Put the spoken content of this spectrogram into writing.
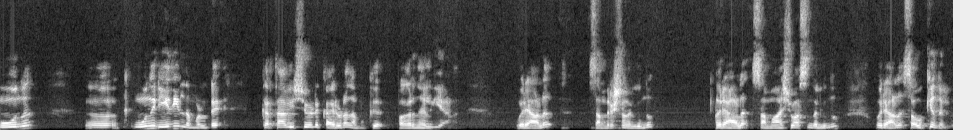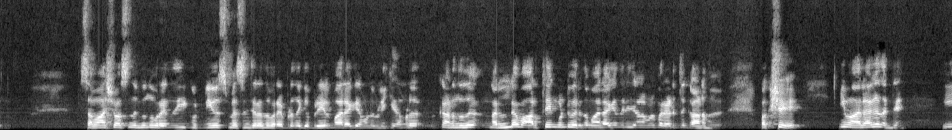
മൂന്ന് മൂന്ന് രീതിയിൽ നമ്മളുടെ കർത്താവിശ്വയുടെ കരുണ നമുക്ക് പകർന്നു നൽകുകയാണ് ഒരാൾ സംരക്ഷണം നൽകുന്നു ഒരാൾ സമാശ്വാസം നൽകുന്നു ഒരാൾ സൗഖ്യം നൽകുന്നു. സമാശ്വാസം നൽകുന്നു പറയുന്നത് ഈ ഗുഡ് ന്യൂസ് മെസ്സഞ്ചർ എന്ന് പറയപ്പെടുന്ന ഗബ്രിയൽ മാലാഖ നമ്മൾ വിളിക്കുക നമ്മൾ കാണുന്നത് നല്ല വാർത്തയും കൊണ്ടുവരുന്ന മാലാഖ എന്ന രീതിയാണ് നമ്മൾ പലയിടത്തും കാണുന്നത്. പക്ഷേ ഈ മാലാഖ തന്നെ ഈ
